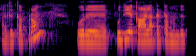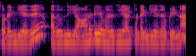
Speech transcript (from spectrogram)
அதுக்கப்புறம் ஒரு புதிய காலகட்டம் வந்து தொடங்கியது. அது வந்து யாருடைய வருகையால் தொடங்கியது அப்படின்னா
